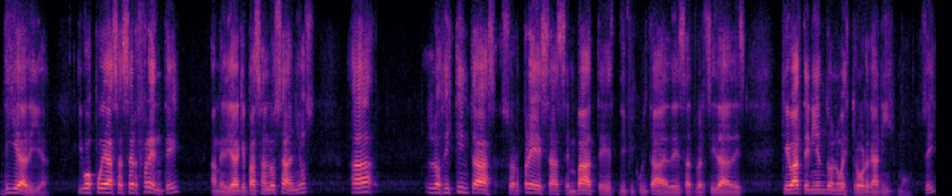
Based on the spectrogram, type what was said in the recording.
Día a día. Y vos puedas hacer frente, a medida que pasan los años, a las distintas sorpresas, embates, dificultades, adversidades que va teniendo nuestro organismo, ¿sí?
